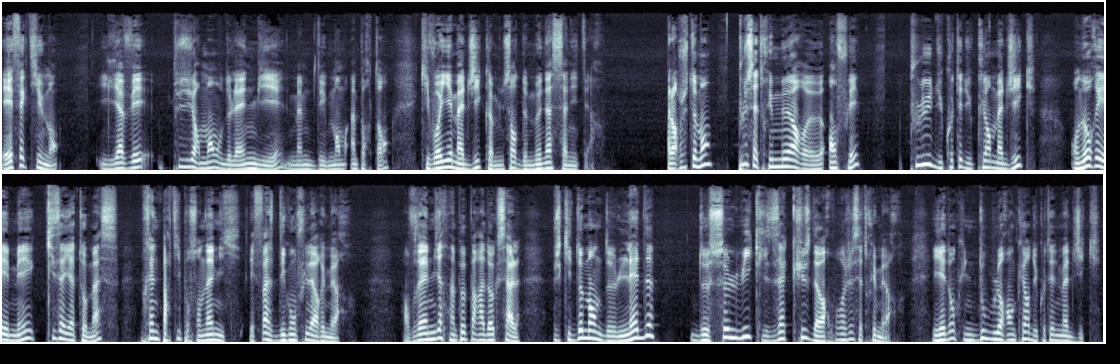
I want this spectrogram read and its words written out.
Et effectivement, il y avait plusieurs membres de la NBA, même des membres importants, qui voyaient Magic comme une sorte de menace sanitaire. Alors justement, plus cette rumeur euh, enflait, plus du côté du clan Magic, on aurait aimé qu'Isaiah Thomas prenne parti pour son ami et fasse dégonfler la rumeur. Alors vous allez me dire, c'est un peu paradoxal, puisqu'il demande de l'aide de celui qu'ils accusent d'avoir propagé cette rumeur. Il y a donc une double rancœur du côté de Magic.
